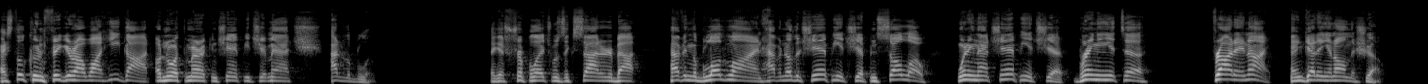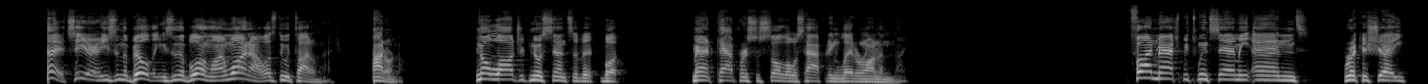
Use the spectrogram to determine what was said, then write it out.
I still couldn't figure out why he got a North American Championship match out of the blue. I guess Triple H was excited about having the bloodline have another championship and Solo winning that championship, bringing it to Friday night and getting it on the show. Hey, it's here. He's in the building. He's in the bloodline. Why not? Let's do a title match. I don't know. No logic, no sense of it, but Matt Madcap versus Solo is happening later on in the night. Fine match between Sami and Ricochet.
